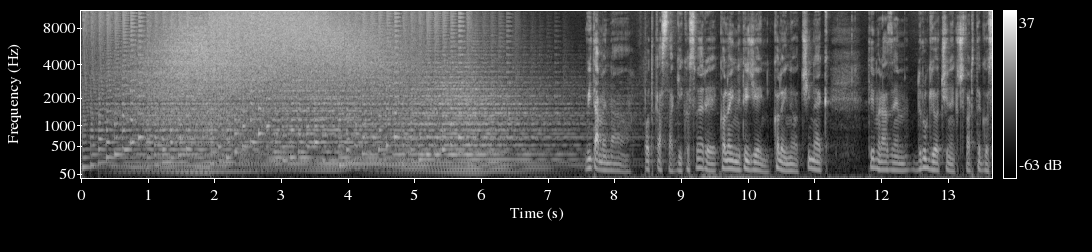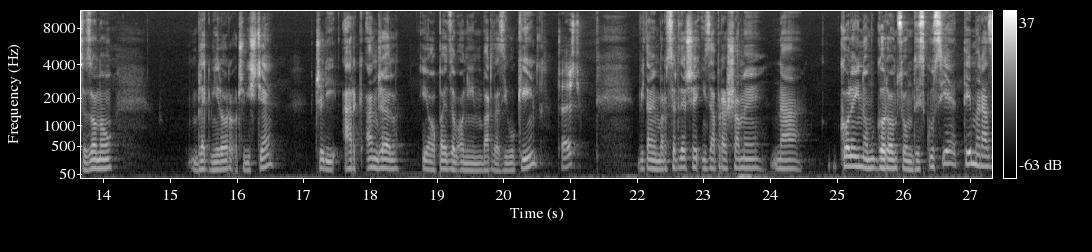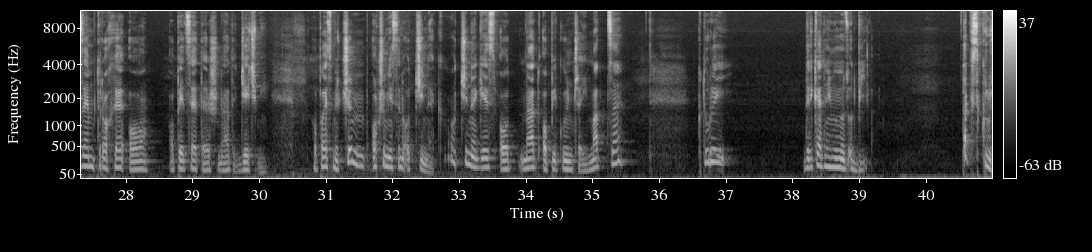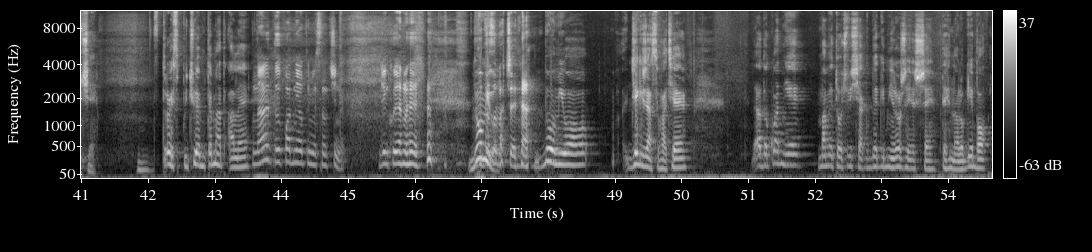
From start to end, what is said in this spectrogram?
Witamy na podcastach Geekosfery. Kolejny tydzień, kolejny odcinek. Tym razem drugi odcinek czwartego sezonu. Black Mirror oczywiście, czyli Archangel i opowiedzą o nim Barda Łuki. Cześć. Witamy bardzo serdecznie i zapraszamy na kolejną gorącą dyskusję, tym razem trochę o opiece też nad dziećmi. Opowiedzmy, czym, o czym jest ten odcinek. Odcinek jest o nadopiekuńczej matce, której delikatnie mówiąc odbija. Tak w skrócie. Trochę spłyciłem temat, ale No ale dokładnie o tym jest ten odcinek. Dziękujemy. było Do miło. zobaczenia. Było miło. Dzięki, że nas słuchacie. A dokładnie mamy tu oczywiście jak w Black Mirrorze jeszcze technologię, bo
